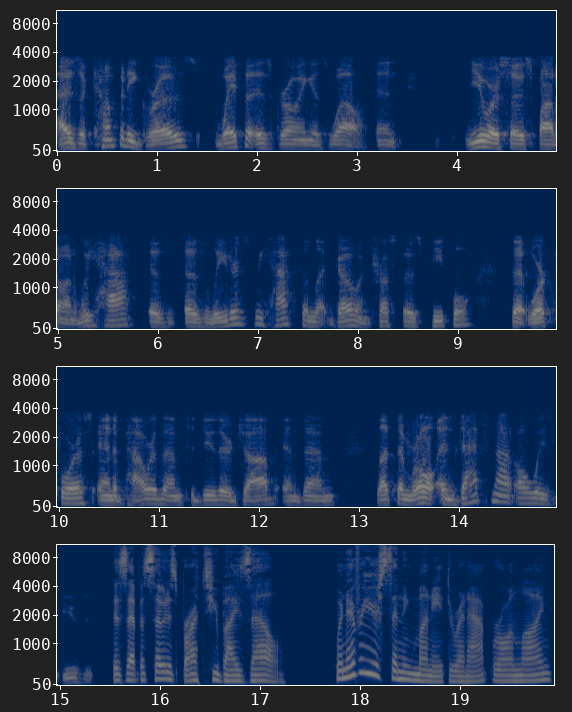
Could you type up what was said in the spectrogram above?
as a company grows, WEPA is growing as well. And you are so spot on. We have, as, as leaders, we have to let go and trust those people that work for us and empower them to do their job and then let them roll. And that's not always easy. This episode is brought to you by Zelle. Whenever you're sending money through an app or online,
